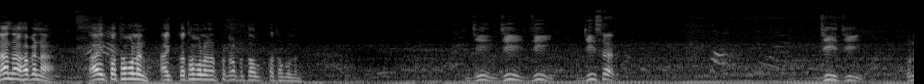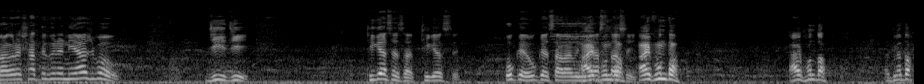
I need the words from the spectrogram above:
না না, হবে না। এই, কথা বলেন, এই, কথা বলেন, আপনার কথা বলেন। জি জি জি জি স্যার। জি জি। ওনাগরের সাথে করে নিয়ে আসব? জি জি। ঠিক আছে স্যার ঠিক আছে। ওকে ওকে স্যার আমি নিয়ে আইফোন দাও আসতেছি। আইফোন দাও। আইফোন দাও এদিকে দাও।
